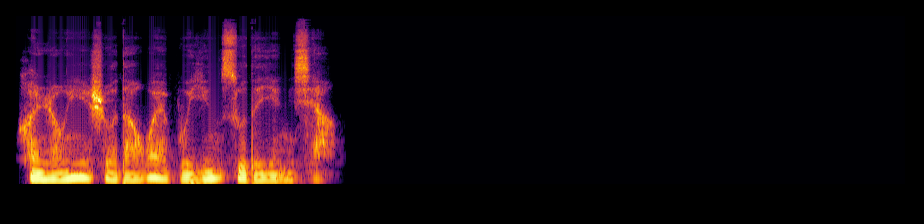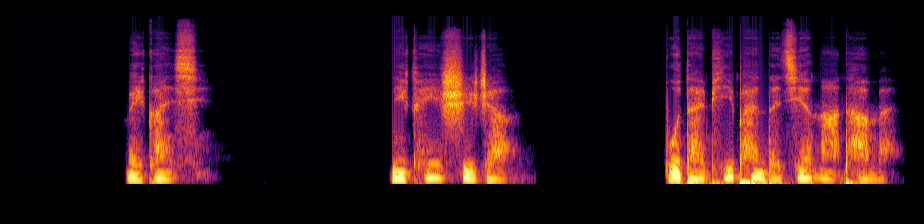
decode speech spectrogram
很容易受到外部因素的影响。没关系。你可以试着不带批判地接纳他们。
